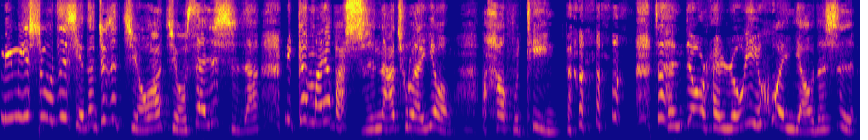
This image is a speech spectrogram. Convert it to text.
明明数字写的就是九啊，九三十啊，你干嘛要把十拿出来用？Half ten，这很容很容易混淆的事。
